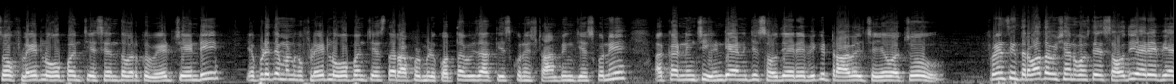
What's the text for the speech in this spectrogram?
సో ఫ్లైట్లు ఓపెన్ చేసేంత వరకు వెయిట్ చేయండి. ఎప్పుడైతే మనకు ఫ్లైట్లు ఓపెన్ చేస్తారో అప్పుడు మీరు కొత్త వీసా తీసుకుని స్టాంపింగ్ చేసుకుని అక్కడి నుంచి ఇండియా నుంచి సౌదీ అరేబియాకి ట్రావెల్ చేయవచ్చు. ఫ్రెండ్స్ ఈ తర్వాత విషయానికి వస్తే సౌదీ అరేబియా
